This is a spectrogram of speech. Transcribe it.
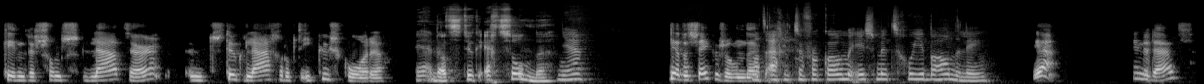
kinderen soms later een stuk lager op de IQ scoren. Ja, dat is natuurlijk echt zonde. Ja, Ja, dat is zeker zonde. wat eigenlijk te voorkomen is met goede behandeling. Ja, inderdaad.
